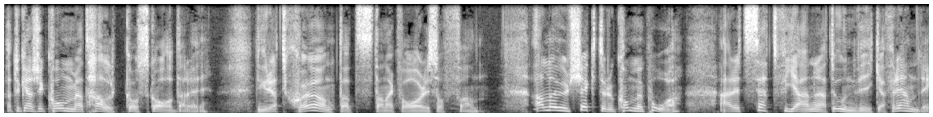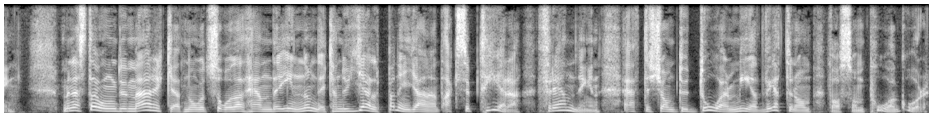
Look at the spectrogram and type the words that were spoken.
Att du kanske kommer att halka och skada dig. Det är ju rätt skönt att stanna kvar i soffan. Alla ursäkter du kommer på är ett sätt för hjärnan att undvika förändring. Men nästa gång du märker att något sådant händer inom dig kan du hjälpa din hjärna att acceptera förändringen eftersom du då är medveten om vad som pågår.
